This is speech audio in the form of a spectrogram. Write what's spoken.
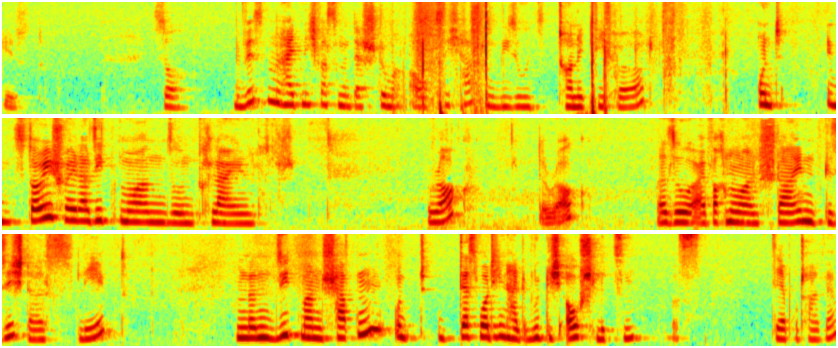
ist. So, wir wissen halt nicht, was mit der Stimme auf sich hat und wieso Sonic die hört. Und im Story Trailer sieht man so einen kleinen Rock. The Rock. Also einfach nur ein Stein mit Gesicht, das lebt. Und dann sieht man Schatten und das wollte ihn halt wirklich ausschlitzen, was sehr brutal wäre.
